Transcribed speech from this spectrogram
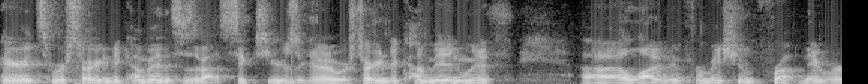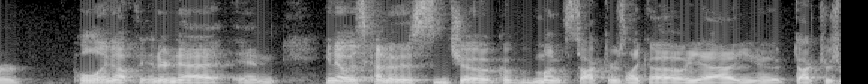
parents were starting to come in. This is about six years ago. We're starting to come in with uh, a lot of information. Front they were pulling off the internet, and you know it's kind of this joke amongst doctors, like, oh yeah, you know, doctors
